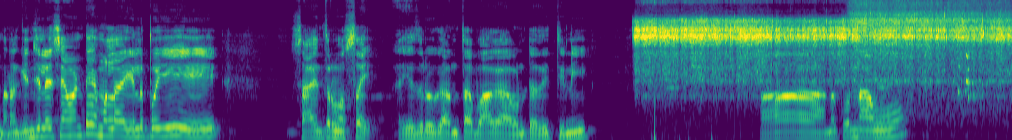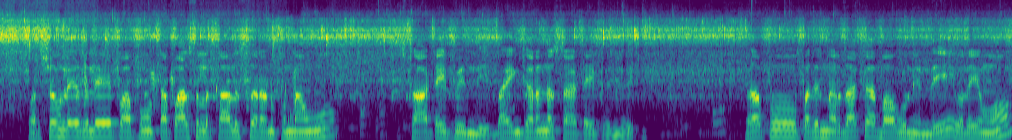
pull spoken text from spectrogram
మనం గింజలు వేసామంటే మళ్ళీ వెళ్ళిపోయి సాయంత్రం వస్తాయి. ఎదురుగా అంతా బాగా ఉంటుంది తిని. అనుకున్నాము. వర్షం లేదులే పాపం తపాసులు కాలుస్తారు అనుకున్నాము స్టార్ట్ అయిపోయింది. భయంకరంగా స్టార్ట్ అయిపోయింది. దాదాపు పదిన్నర దాకా బాగుండింది ఉదయము.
